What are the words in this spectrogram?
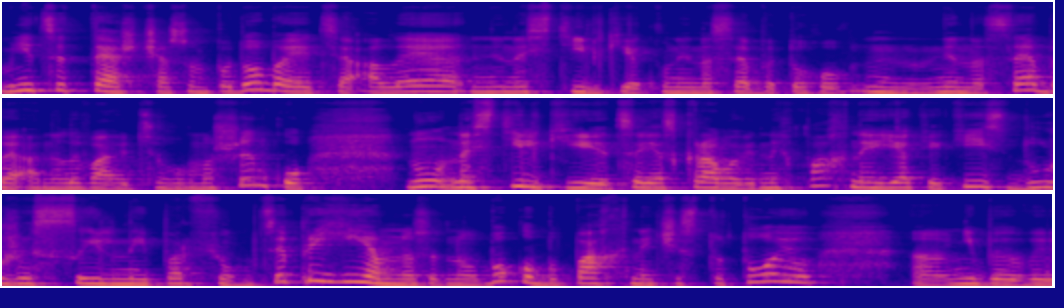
Мені це теж часом подобається, але не настільки, як вони на себе того не на себе, а наливають цього в машинку. Ну настільки це яскраво від них пахне, як якийсь дуже сильний парфюм. Це приємно з одного боку, бо пахне чистотою, ніби ви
